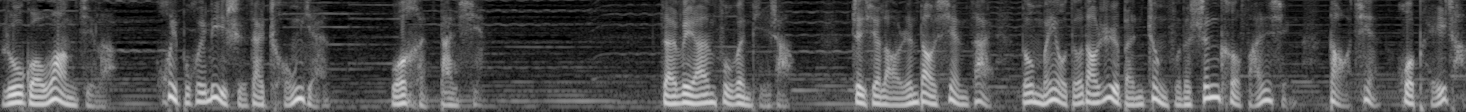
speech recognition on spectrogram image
如果忘记了，会不会历史再重演？我很担心。在慰安妇问题上，这些老人到现在都没有得到日本政府的深刻反省、道歉或赔偿。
